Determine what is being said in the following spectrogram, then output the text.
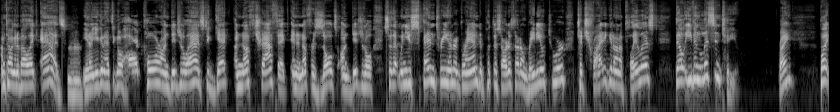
I'm talking about like ads. Mm-hmm. You know, you're going to have to go hardcore on digital ads to get enough traffic and enough results on digital so that when you spend 300 grand to put this artist out on radio tour to try to get on a playlist, they'll even listen to you. Right? But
